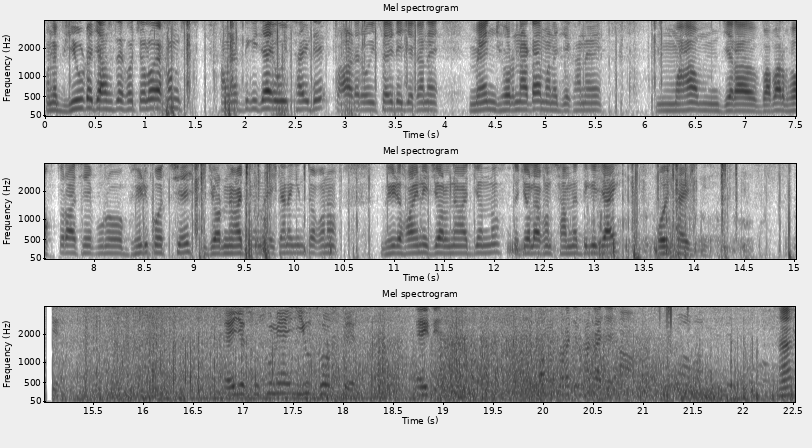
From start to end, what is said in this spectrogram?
মানে ভিউটা জাস্ট দেখো, চলো এখন সামনের দিকে যাই ওই সাইডে পাহাড়ের ওই সাইডে যেখানে মেন ঝর্ণাটা মানে যেখানে মহা যারা বাবার ভক্তরা আছে, পুরো ভিড় করছে জল নেওয়ার জন্য। এখানে কিন্তু এখনও ভিড় হয়নি জল নেওয়ার জন্য। তো চলো এখন সামনের দিকে যাই ওই সাইড দিয়ে। এই যে শুশুনিয়া ইউথ হোস্টেল এইটি। কম খরচে থাকা যায় হ্যাঁ। হ্যাঁ?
